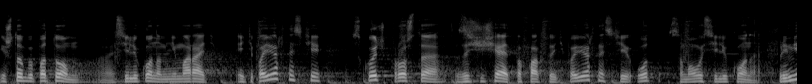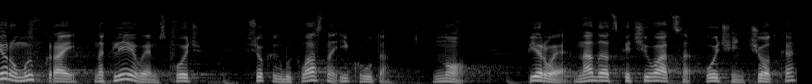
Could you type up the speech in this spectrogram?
И чтобы потом э, силиконом не морать эти поверхности, скотч просто защищает по факту эти поверхности от самого силикона. К примеру, мы в край наклеиваем скотч, все как бы классно и круто. Но Первое, надо отскочеваться очень четко,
